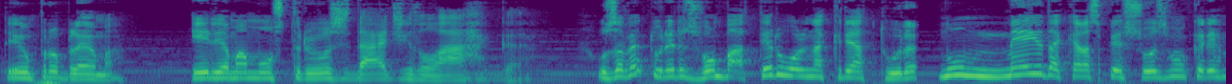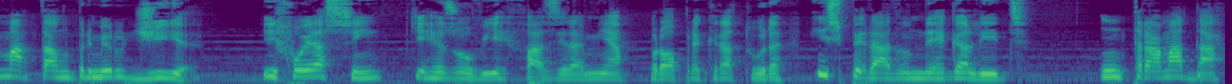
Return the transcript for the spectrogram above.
Tem um problema. Ele é uma monstruosidade larga. Os aventureiros vão bater o olho na criatura no meio daquelas pessoas e vão querer matar no primeiro dia. E foi assim que resolvi fazer a minha própria criatura inspirada no Nergalid, um Tramadá,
